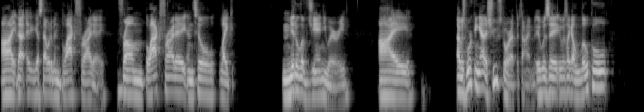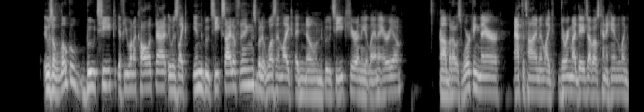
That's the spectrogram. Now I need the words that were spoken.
I that I guess that would have been Black Friday. From Black Friday until like middle of January, I I was working at a shoe store at the time. It was a it was like a local it was a local boutique if you want to call it that. It was like in the boutique side of things, but it wasn't like a known boutique here in the Atlanta area. Uh, but I was working there at the time and like during my day job I was kind of handling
